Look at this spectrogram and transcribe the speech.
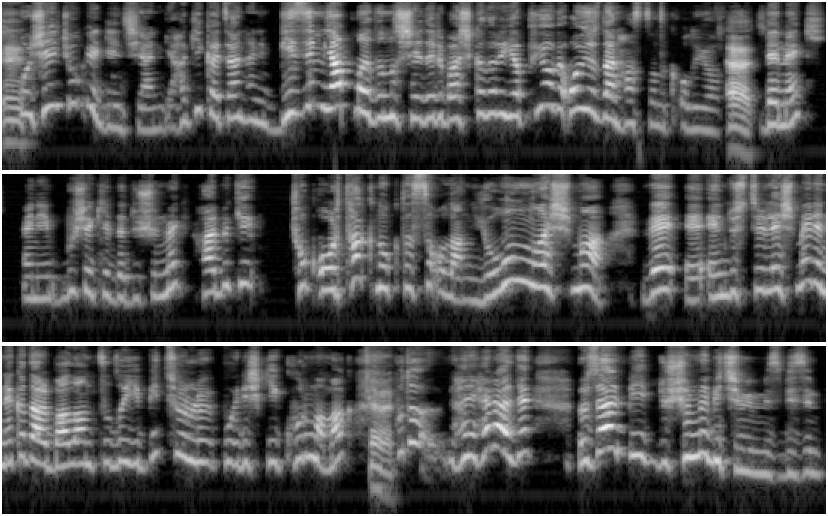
E, O şey çok ilginç yani hakikaten hani bizim yapmadığımız şeyleri başkaları yapıyor ve o yüzden hastalık oluyor evet. demek. Hani bu şekilde düşünmek. Halbuki çok ortak noktası olan yoğunlaşma ve e, endüstrileşmeyle ne kadar bağlantılıyı bir türlü bu ilişkiyi kurmamak Evet. bu da hani herhalde özel bir düşünme biçimimiz bizim.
